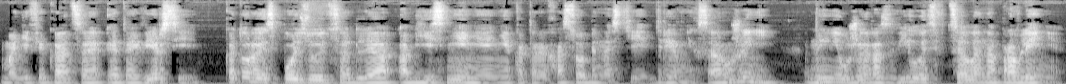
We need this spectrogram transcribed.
Модификация этой версии, которая используется для объяснения некоторых особенностей древних сооружений, ныне уже развилась в целое направление,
